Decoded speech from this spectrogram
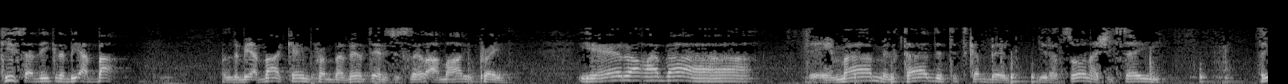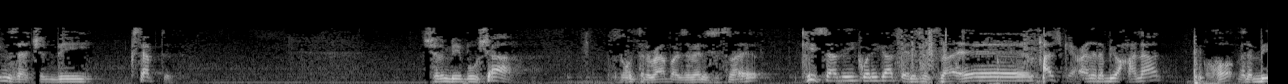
Kisalik Rabbi Abba. When Rabbi Abba came from Bavel to Eretz Yisrael, Amar, he prayed. Yera Abba, the Imam Miltad Titkabel. Yiratzon, I should say, things that should be accepted. Shouldn't be busha. Going to the rabbis of Eretz Yisrael. Kisalik, when he got to Eretz Yisrael, Ashkeh, and Rabbi Yohanan, oh, Rabbi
